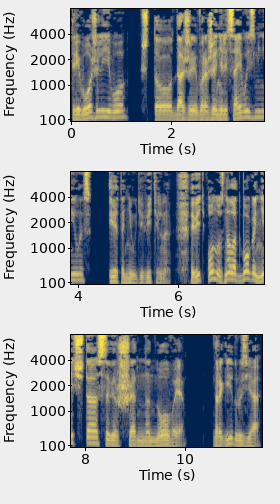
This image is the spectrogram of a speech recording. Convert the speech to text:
тревожили его, что даже выражение лица его изменилось. И это неудивительно, ведь он узнал от Бога нечто совершенно новое. Дорогие друзья,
